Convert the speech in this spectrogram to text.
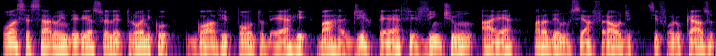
ou acessar o endereço eletrônico gov.br/dirpf21ae para denunciar fraude, se for o caso,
